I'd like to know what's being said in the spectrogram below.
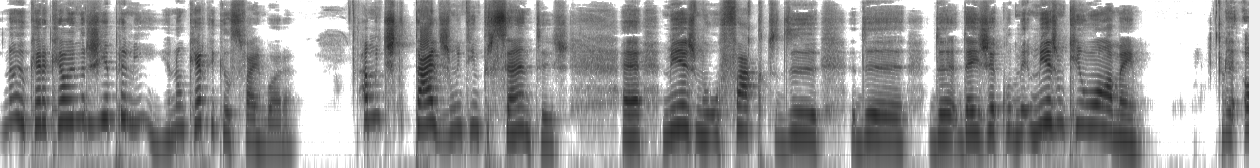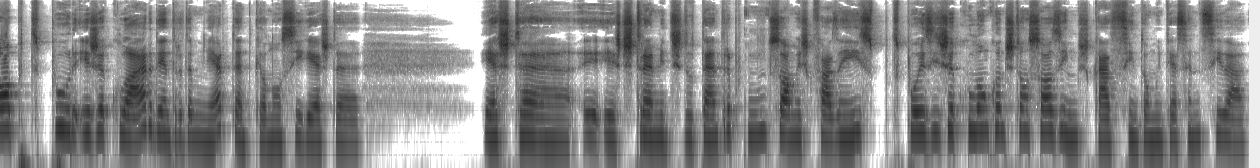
Não, eu quero aquela energia para mim. Eu não quero que aquilo se vá embora. Há muitos detalhes muito interessantes. Uh, mesmo o facto de, de, de, de mesmo que um homem eh, opte por ejacular dentro da mulher, portanto que ele não siga esta, esta, estes trâmites do Tantra, porque muitos homens que fazem isso depois ejaculam quando estão sozinhos, caso sintam muito essa necessidade.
